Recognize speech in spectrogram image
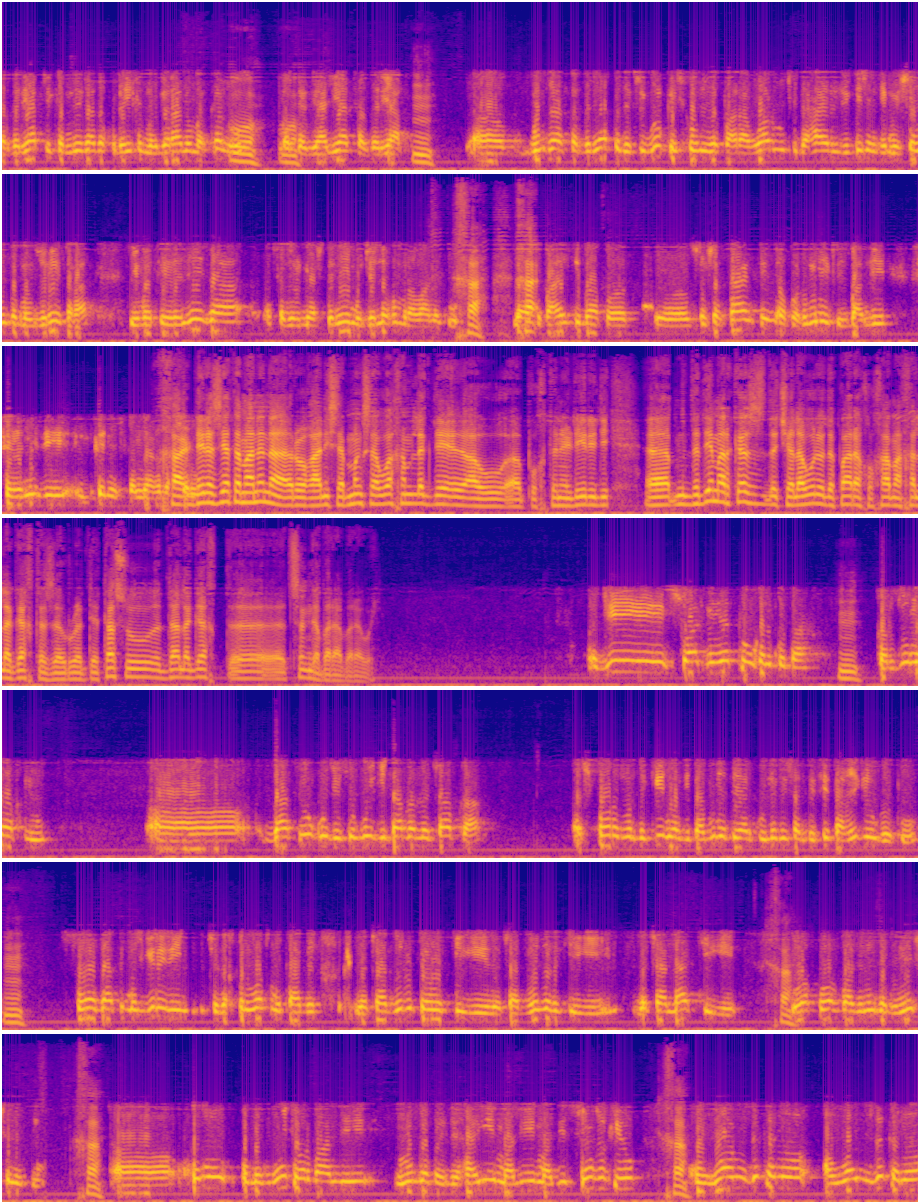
صدریا چې کوم دی دا د خدای خدمتګارانو مرکز وو مرکز عالیه صدریا موږ د صدریا په د چیګو کې شکولې لپاره غواړو چې د هایر ایجوکیشن کمیشن په منځوري سره یو متریالیزه صدرګشتنی مجله هم روانه کړو ښه ښه په پای کې به په سوشل ساينسز او په هیومنټیز باندې سیمنیزي لیکنې څنګه غوښتل خا ډیره زیاته مننه روغانی صاحب موږ سره وخم لګ دی او پښتنې ډیر دي د دې مرکز د چلولو د لپاره خو خامه خلک غخت ضرورت دی تاسو د لګخت څنګه برابروي جی سوال مینه کوم خلکو ته قرضونه اخلو دا څو کو چې څو کوی کتاب له چاپ کا شپور ورته کینو کتابونه تیار کولې چې سم په څه تاریخ کې وګټو څه داسې ملګري دي چې د خپل وس مطابق د چا زر روپۍ ورکېږي د چا دوه زره کېږي د چا لاک کېږي وخت وخت باندې موږ د ډونیشن کوو خو په مجموعي تور باندې موږ په انتهایی مالی مادي ستونزو کې یو خو غواړو ځکه نو او وایو ځکه نو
